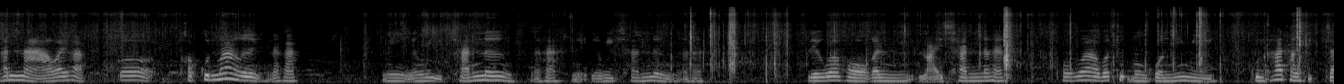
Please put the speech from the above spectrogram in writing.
พันหนาไว้ค่ะ ก็ขอบคุณมากเลยนะคะ นี่ยังมีอีกชั้นหนึ่งนะคะนี่ยังมีอีกชั้นหนึ่งนะคะเรียกว่าห่อกันหลายชั้นนะคะ เพราะว่าวัตถุมงคลนี่มีคุณค่าทางจิตใจ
